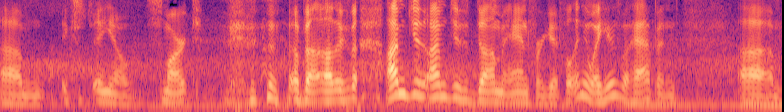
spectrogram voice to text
um, you know, smart about other stuff. I'm just I'm just dumb and forgetful. Anyway, here's what happened. Um,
